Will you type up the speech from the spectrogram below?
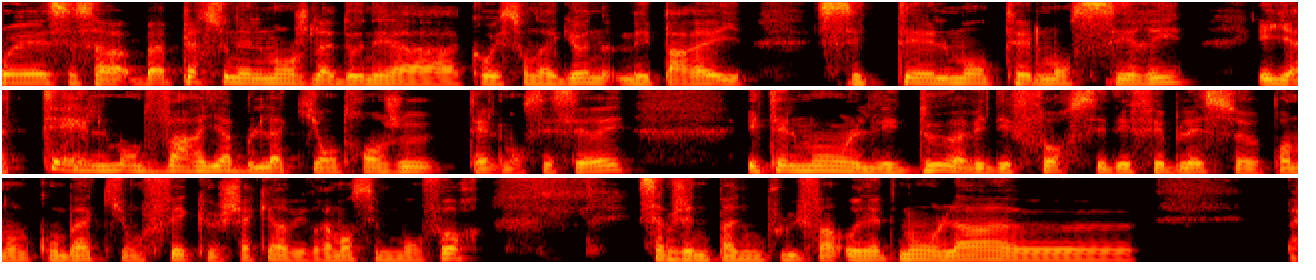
Ouais, c'est ça. Bah, personnellement, je la donnais à Corey Sandhagen, mais pareil, c'est tellement, tellement serré, et il y a tellement de variables là qui entrent en jeu, tellement c'est serré, et tellement les deux avaient des forces et des faiblesses euh, pendant le combat qui ont fait que chacun avait vraiment ses moments forts. Ça me gêne pas non plus. Enfin, honnêtement, là, euh, bah,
